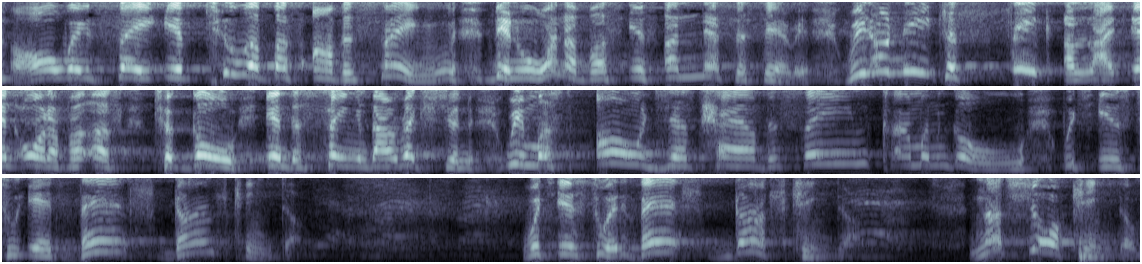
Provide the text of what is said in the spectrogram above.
I always say if two of us are the same, then one of us is unnecessary. We don't need to think alike in order for us to go in the same direction. We must all just have the same common goal, which is to advance God's kingdom. Which is to advance God's kingdom, not your kingdom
